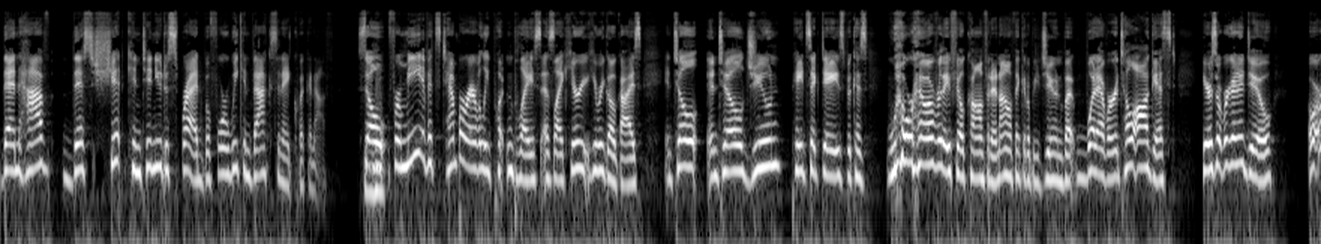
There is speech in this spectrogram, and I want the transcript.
than have this shit continue to spread before we can vaccinate quick enough. So mm-hmm. for me if it's temporarily put in place as like here here we go guys until until june paid sick days because however they feel confident i don't think it'll be june but whatever until august here's what we're going to do or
